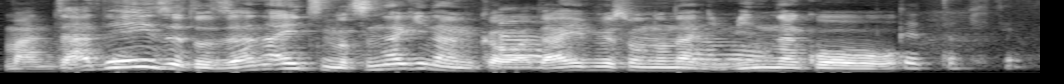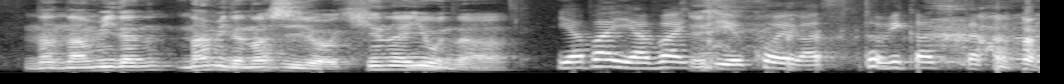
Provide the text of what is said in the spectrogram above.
まあザ・デイズとザ・ナイツのつなぎなんかはだいぶその何みんなこグッときて。うな涙涙なしでは聞けないような、やばいやばいっていう声が飛び交ってたかな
